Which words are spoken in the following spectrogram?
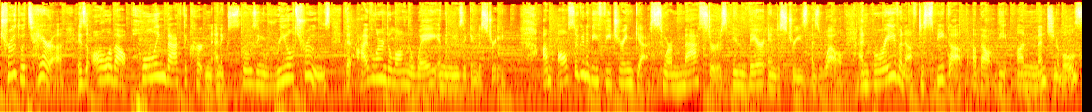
Truth with Tara is all about pulling back the curtain and exposing real truths that I've learned along the way in the music industry. I'm also going to be featuring guests who are masters in their industries as well and brave enough to speak up about the unmentionables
